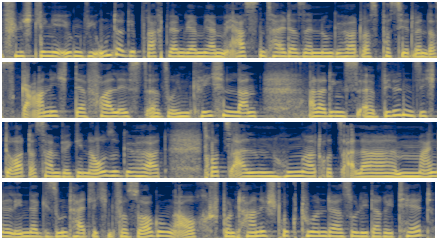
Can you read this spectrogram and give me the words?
Flüchtlinge irgendwie untergebracht werden. Wir haben ja im ersten Teil der Sendung gehört, was passiert, wenn das gar nicht der Fall ist. Also in Griechenland. Allerdings äh, bilden sich dort, das haben wir genauso gehört, trotz allem Hunger, trotz aller Mangel in der gesundheitlichen Versorgung auch spontane Strukturen der Solidarität.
